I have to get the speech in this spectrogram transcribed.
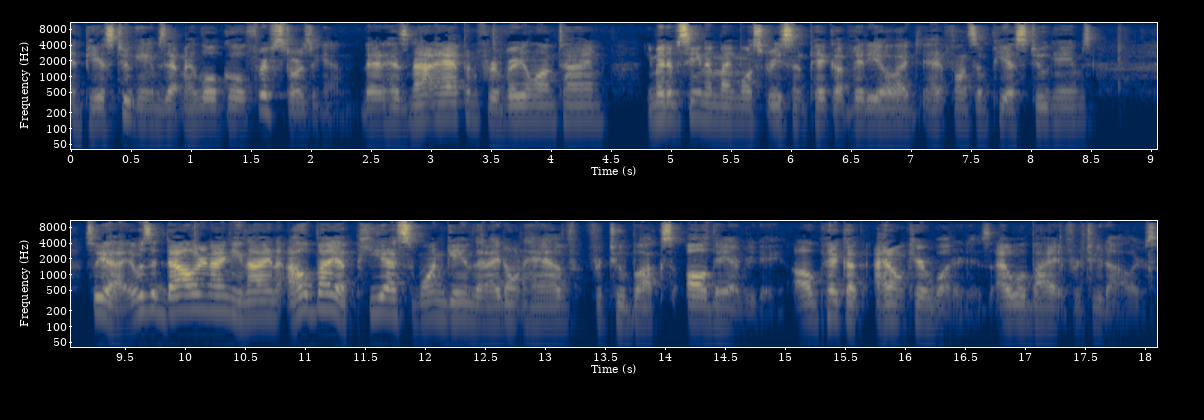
and PS2 games at my local thrift stores again. That has not happened for a very long time. You might have seen in my most recent pickup video, I found some PS2 games. So yeah, it was a dollar ninety nine. I'll buy a PS1 game that I don't have for two bucks all day, every day. I'll pick up. I don't care what it is. I will buy it for two dollars.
